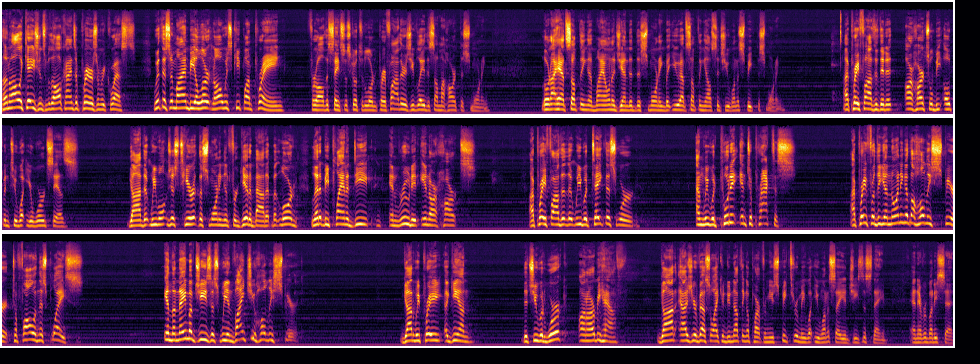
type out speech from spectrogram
on all occasions with all kinds of prayers and requests. With this in mind, be alert and always keep on praying for all the saints. Let's go to the Lord in prayer. Father, as you've laid this on my heart this morning, Lord, I had something of my own agenda this morning, but you have something else that you want to speak this morning. I pray, Father, that it, our hearts will be open to what your word says. God, that we won't just hear it this morning and forget about it, but Lord, let it be planted deep and rooted in our hearts. I pray, Father, that we would take this word and we would put it into practice. I pray for the anointing of the Holy Spirit to fall in this place. In the name of Jesus, we invite you, Holy Spirit. God, we pray again that you would work on our behalf. God, as your vessel, I can do nothing apart from you. Speak through me what you want to say in Jesus' name. And everybody said,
